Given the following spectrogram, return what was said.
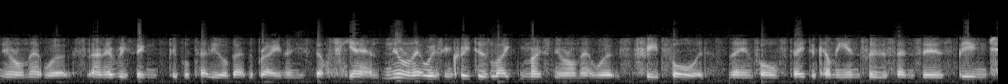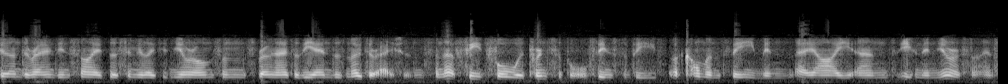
neural networks and everything people tell you about the brain, and you start again. Neural networks in creatures, like most neural networks, feed forward. They involve data coming in through the senses, being churned around inside the simulated neurons, and thrown out at the end as motor actions. And that feed forward principle seems to be a common theme in AI and even in neuroscience.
